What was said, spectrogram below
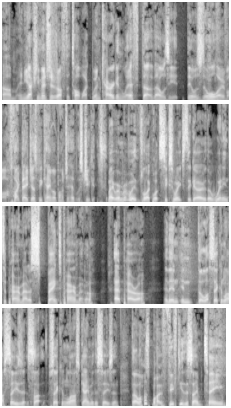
Um, and you actually mentioned it off the top. Like when Carrigan left, that that was it it was all over. Like they just became a bunch of headless chickens. Mate, remember with like what six weeks ago they went into Parramatta, spanked Parramatta at Para, and then in the second last season, second last game of the season, they lost by fifty of the same team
